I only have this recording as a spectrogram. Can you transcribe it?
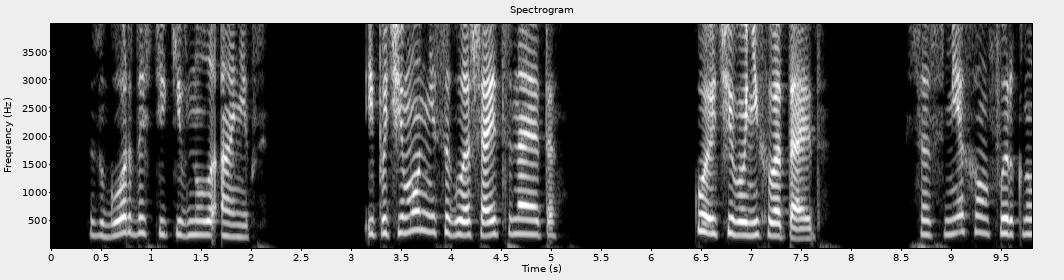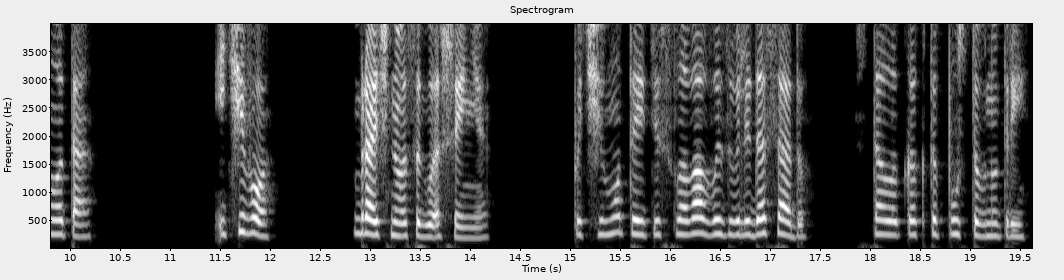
— с гордостью кивнула Аникс. «И почему он не соглашается на это?» «Кое-чего не хватает», — со смехом фыркнула та. «И чего?» «Брачного соглашения». Почему-то эти слова вызвали досаду. Стало как-то пусто внутри.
